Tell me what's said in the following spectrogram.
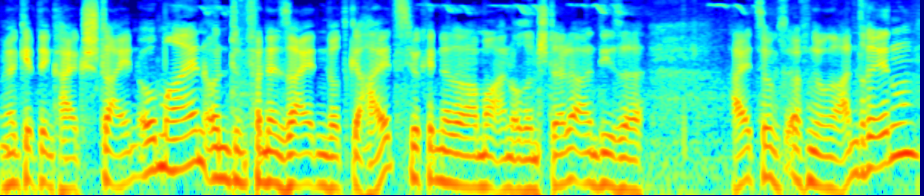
Man gibt den Kalkstein oben rein und von den Seiten wird geheizt. Wir können ja da mal an und Stelle an diese Heizungsöffnung antreten.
